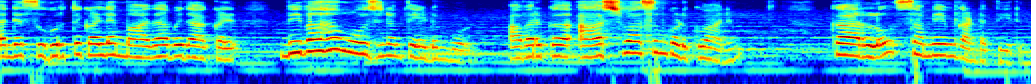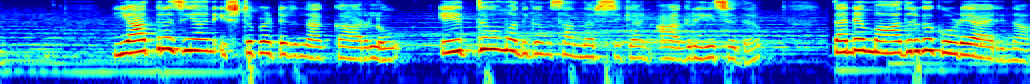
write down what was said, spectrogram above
തന്റെ സുഹൃത്തുക്കളുടെ മാതാപിതാക്കൾ വിവാഹമോചനം തേടുമ്പോൾ അവർക്ക് ആശ്വാസം കൊടുക്കുവാനും കാർലോ സമയം കണ്ടെത്തിയിരുന്നു. യാത്ര ചെയ്യാൻ ഇഷ്ടപ്പെട്ടിരുന്ന കാർലോ ഏറ്റവും അധികം സന്ദർശിക്കാൻ ആഗ്രഹിച്ചത് തന്റെ മാതൃക കൂടെയായിരുന്ന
